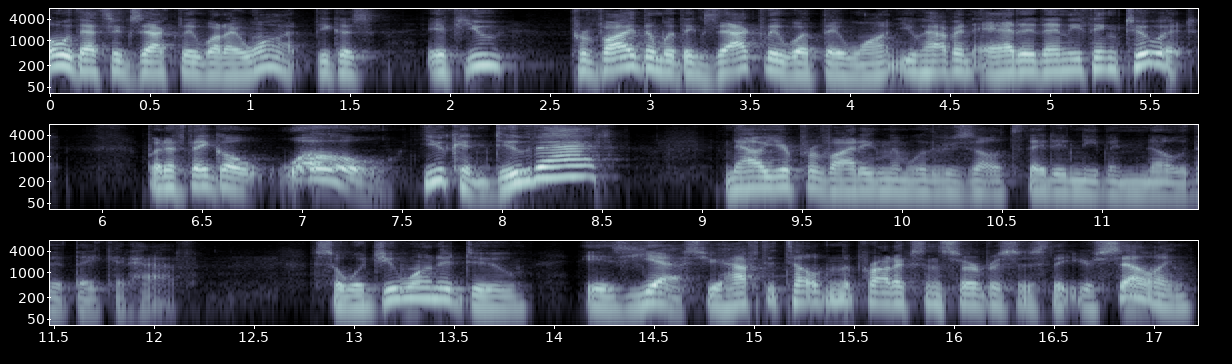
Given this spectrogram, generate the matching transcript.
Oh, that's exactly what I want. Because if you provide them with exactly what they want, you haven't added anything to it. But if they go, Whoa, you can do that? Now you're providing them with results they didn't even know that they could have. So, what you want to do is yes, you have to tell them the products and services that you're selling,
